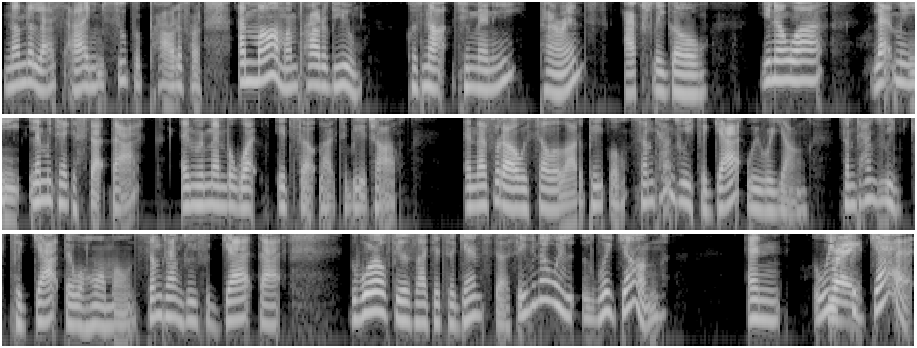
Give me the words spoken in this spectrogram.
Nonetheless, I'm super proud of her. And mom, I'm proud of you because not too many parents actually go, you know what? Let me let me take a step back and remember what it felt like to be a child. And that's what I always tell a lot of people. Sometimes we forget we were young. Sometimes we forget there were hormones. Sometimes we forget that the world feels like it's against us, even though we're, we're young. And we right. forget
